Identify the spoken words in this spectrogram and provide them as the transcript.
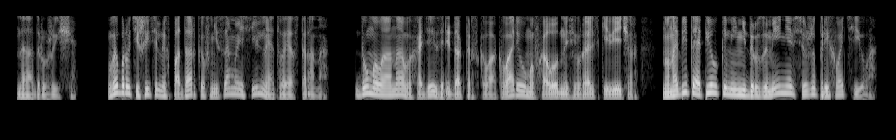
«Да, дружище, выбор утешительных подарков не самая сильная твоя сторона», думала она, выходя из редакторского аквариума в холодный февральский вечер — но набитое опилками недоразумение все же прихватило.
